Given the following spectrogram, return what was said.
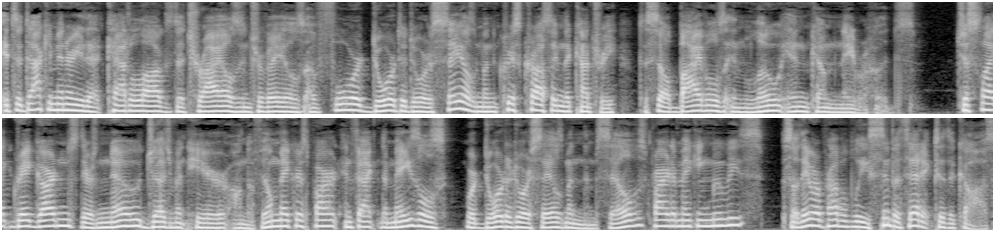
It's a documentary that catalogs the trials and travails of four door to door salesmen crisscrossing the country to sell Bibles in low income neighborhoods. Just like Grey Gardens, there's no judgment here on the filmmaker's part. In fact, the Maysles were door to door salesmen themselves prior to making movies, so they were probably sympathetic to the cause.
